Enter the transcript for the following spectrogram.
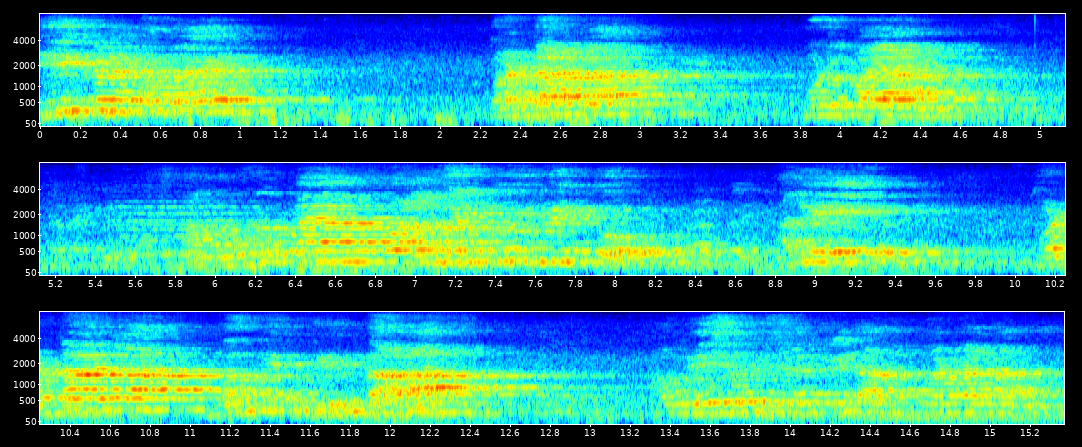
ಈ ಕಡೆ ಬಂದ್ರೆ ದೊಡ್ಡಾಟ ಮುಳುಪಾಯ ಆ ಮುಳುಪಾಯ ಅನ್ನೋದು ಅಲ್ಲೂ ಇತ್ತು, ಇಲ್ಲೂ ಇತ್ತು. ಅಲ್ಲಿ ದೊಡ್ಡಾಟ ಬಂದಿದ್ದರಿಂದ ಅವು ವೇಷ ವಿಷಯಕ್ಕಿಂತ ದೊಡ್ಡಾಟ ಅದು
